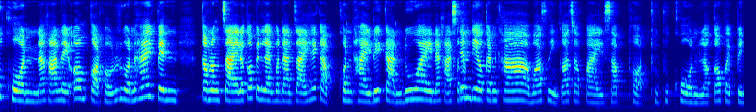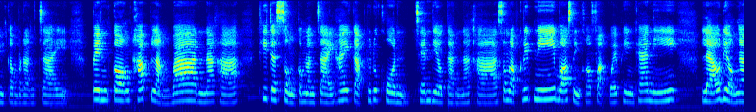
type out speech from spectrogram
ทุกๆคนนะคะ ในอ้อมกอดของทุกคนให้เป็นกำลังใจแล้วก็เป็นแรงบันดาลใจให้กับคนไทยด้วยกันด้วยนะคะเช่นเดียวกันค่ะบอสหนิงก็จะไปซัพพอร์ตทุกๆคน แล้วก็ไปเป็นกำลังใจ เป็นกองทัพหลังบ้านนะคะ ที่จะส่งกำลังใจให้กับทุกๆคน เช่นเดียวกันนะคะสำหรับคลิปนี้บอสหนิงขอฝากไว้เพียงแค่นี้ แล้วเดี๋ยวไง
